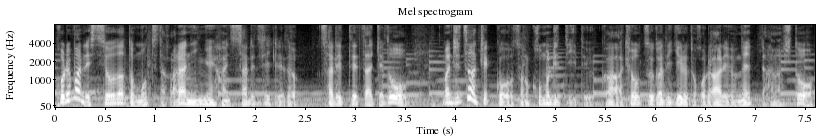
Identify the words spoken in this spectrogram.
これまで必要だと思ってたから人間配置されてたけどされてたけど、まあ、実は結構そのコモディティというか共通ができるところあるよねって話と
